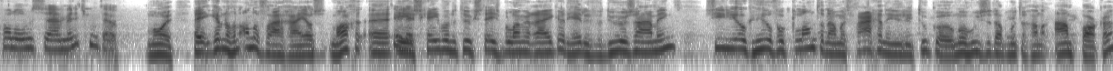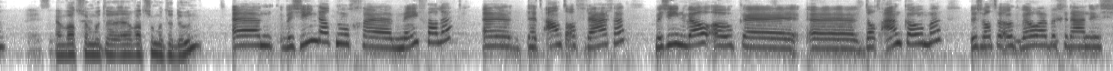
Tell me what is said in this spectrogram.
van ons management ook. Mooi. Hey, ik heb nog een andere vraag aan je als het mag. ESG wordt natuurlijk steeds belangrijker, die hele verduurzaming. Zien jullie ook heel veel klanten nou met vragen naar jullie toe komen hoe ze dat moeten gaan aanpakken? En wat ze moeten, wat ze moeten doen? Ehm, we zien dat nog eh, meevallen, eh, het aantal vragen. We zien wel ook eh, dat aankomen. Dus wat we ook wel hebben gedaan is,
